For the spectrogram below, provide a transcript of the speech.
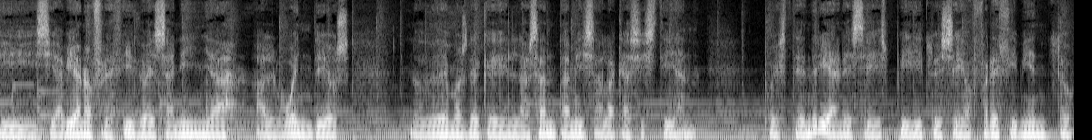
Si habían ofrecido a esa niña al buen Dios, no dudemos de que en la Santa Misa a la que asistían, pues tendrían ese espíritu, ese ofrecimiento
